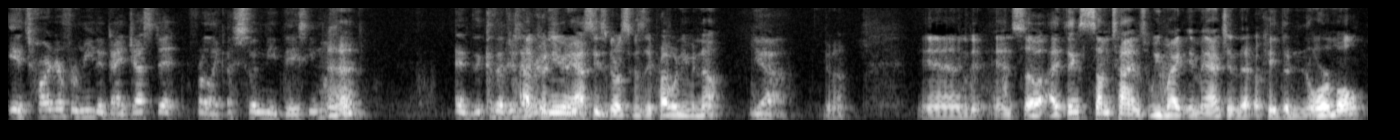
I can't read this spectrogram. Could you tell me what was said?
it's harder for me to digest it for like a Sunni Desi Muslim, Uh-huh. and because I've just I couldn't even ask these girls because they probably wouldn't even know. Yeah, you know and and so i think sometimes we might imagine that okay the normal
